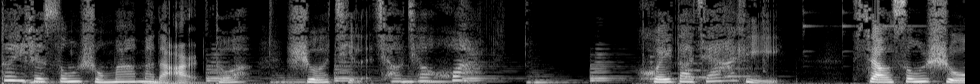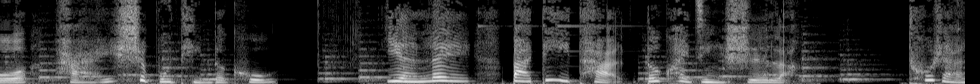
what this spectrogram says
对着松鼠妈妈的耳朵说起了悄悄话。回到家里，小松鼠还是不停的哭。眼泪把地毯都快浸湿了。突然，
